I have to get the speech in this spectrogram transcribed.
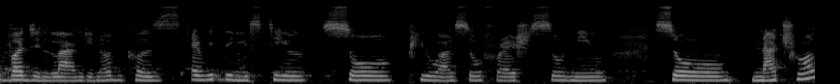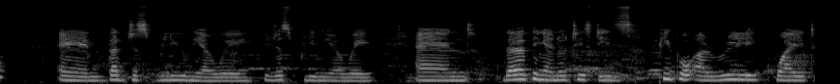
virgin land, you know, because everything is still so pure, so fresh, so new, so natural and that just blew me away it just blew me away and the other thing i noticed is people are really quite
